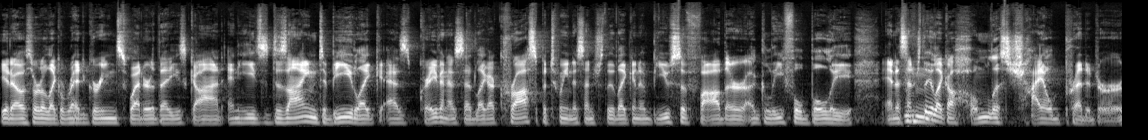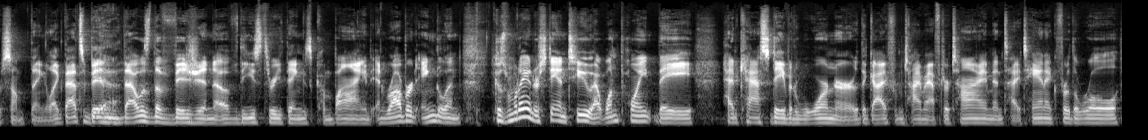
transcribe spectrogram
you know, sort of like red green sweater that he's got, and he's designed to be like, as Craven has said, like a cross between essentially like an abusive father, a gleeful bully, and essentially like a homeless child predator or something. Like that's been Mm-hmm. Yeah. that was the vision of these three things combined. And Robert Englund, because from what I understand too, at one point they had cast David Warner, the guy from Time After Time and Titanic, for the role.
